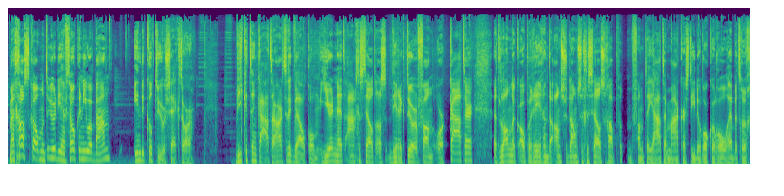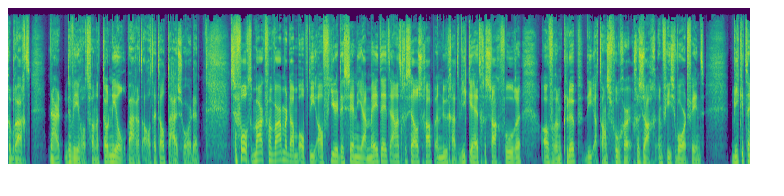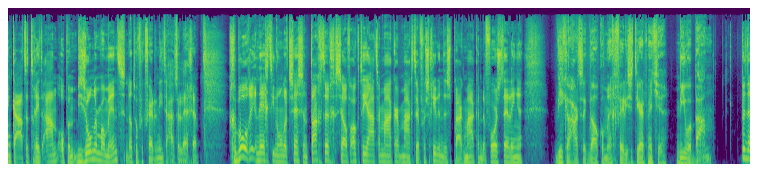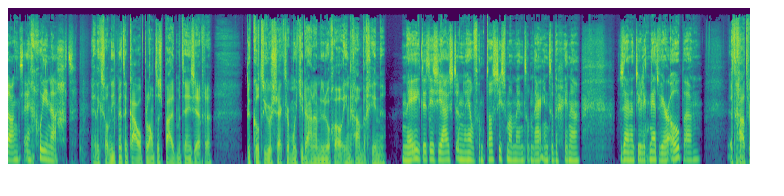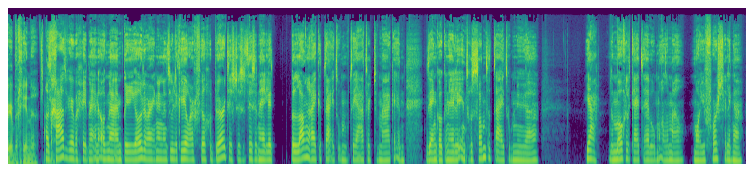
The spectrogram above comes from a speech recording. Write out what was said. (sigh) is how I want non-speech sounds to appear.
Mijn gast komend uur die heeft ook een nieuwe baan in de cultuursector. Wieke ten Kater, hartelijk welkom. Hier net aangesteld als directeur van Orkater, het landelijk opererende Amsterdamse gezelschap van theatermakers die de rock'n'roll hebben teruggebracht naar de wereld van het toneel, waar het altijd al thuis hoorde. Ze volgt Mark van Warmerdam op, die al vier decennia meedeed aan het gezelschap. En nu gaat Wieke het gezag voeren over een club die, althans vroeger, gezag een vies woord vindt. Wieke ten Katen treedt aan op een bijzonder moment. Dat hoef ik verder niet uit te leggen. Geboren in 1986, zelf ook theatermaker, maakte verschillende spraakmakende voorstellingen. Wieke, hartelijk welkom en gefeliciteerd met je nieuwe baan. Bedankt en goeienacht. En ik zal niet met een koude plantenspuit meteen zeggen... de cultuursector moet je daar nou nu nog wel in gaan beginnen. Nee, dit is juist een heel fantastisch moment om daarin te beginnen. We zijn natuurlijk net weer open. Het gaat weer beginnen. Het gaat weer beginnen. En ook na een periode waarin er natuurlijk heel erg veel gebeurd is. Dus het is een hele belangrijke tijd om theater te maken. En ik denk ook een hele interessante tijd om nu uh, ja, de mogelijkheid te hebben om allemaal mooie voorstellingen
